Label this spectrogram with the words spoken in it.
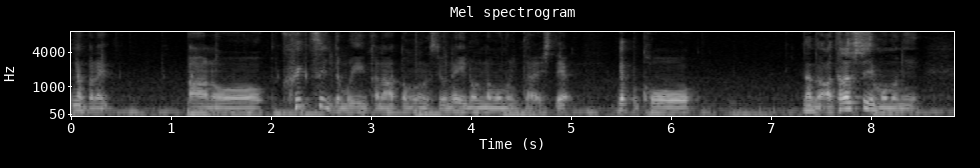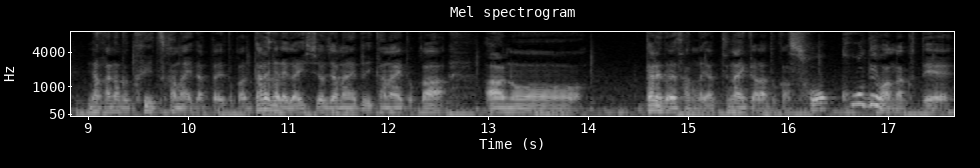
うなんかねあの食いついてもいいかなと思うんですよね。いろんなものに対して。やっぱこうなんだろう新しいものになかなか食いつかないだったりとか誰々が一緒じゃないといかないとかあの誰々さんがやってないからとかそこではなくて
